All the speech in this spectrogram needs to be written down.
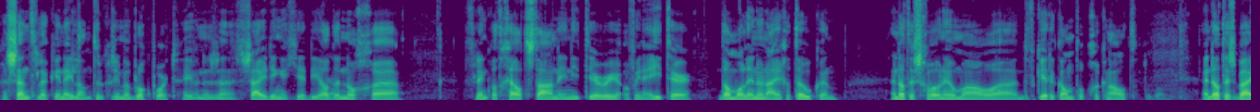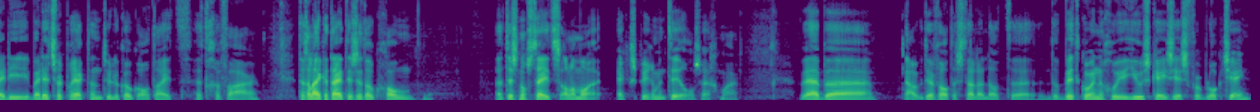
recentelijk in Nederland natuurlijk gezien met Blockport. Even een zijdingetje. Die hadden nog flink wat geld staan in Ethereum of in Ether, dan wel in hun eigen token. En dat is gewoon helemaal de verkeerde kant op geknald. En dat is bij, die, bij dit soort projecten natuurlijk ook altijd het gevaar. Tegelijkertijd is het ook gewoon het is nog steeds allemaal experimenteel, zeg maar. We hebben, nou, ik durf wel te stellen dat uh, de Bitcoin een goede use case is voor blockchain.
